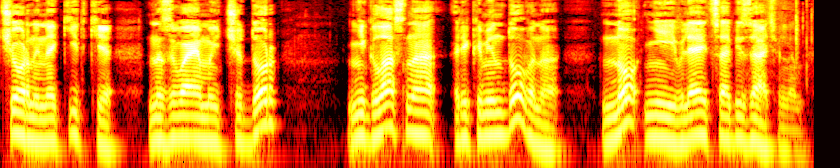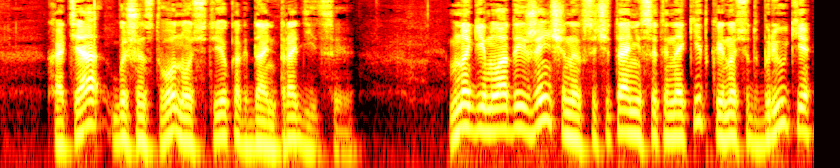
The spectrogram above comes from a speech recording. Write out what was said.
черной накидки, называемой чадор, негласно рекомендовано, но не является обязательным, хотя большинство носит ее как дань традиции. Многие молодые женщины в сочетании с этой накидкой носят брюки,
